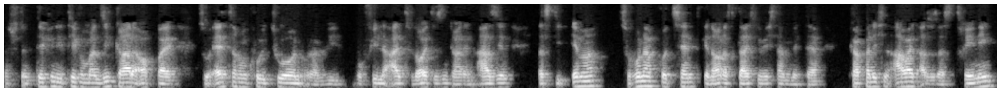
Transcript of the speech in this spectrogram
Das stimmt, definitiv. Und man sieht gerade auch bei so älteren Kulturen oder wie, wo viele alte Leute sind, gerade in Asien, dass die immer zu 100 Prozent genau das Gleichgewicht haben mit der körperlichen Arbeit, also das Training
